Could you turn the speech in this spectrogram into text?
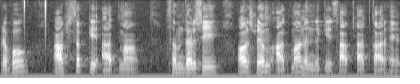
प्रभु, आप सबके आत्मा समदर्शी और स्वयं आत्मानंद के साक्षात्कार हैं।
